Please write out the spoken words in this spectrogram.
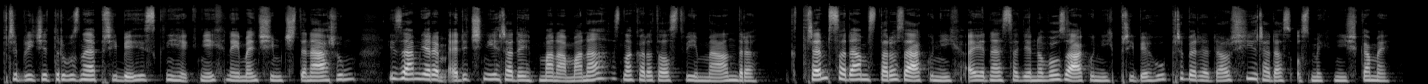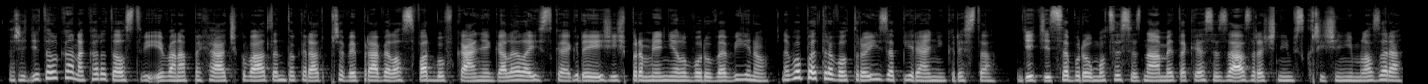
Přiblížit různé příběhy z knihy knih nejmenším čtenářům je záměrem ediční řady Mana Mana z nakladatelství Meandr. K třem sadám starozákonních a jedné sadě novozákonních příběhů přibude další řada s osmi knížkami. Ředitelka nakladatelství Ivana Pecháčková tentokrát převyprávila svatbu v Káně Galilejské, kde Ježíš proměnil vodu ve víno, nebo Petrovo trojí zapírání Krista. Děti se budou moci seznámit také se zázračným vzkříšením Lazara,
